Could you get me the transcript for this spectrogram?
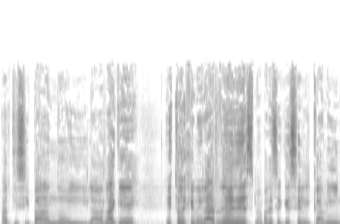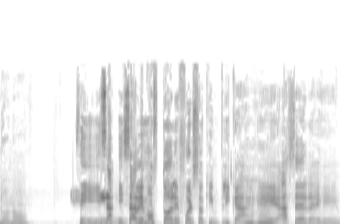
participando y la verdad que esto de generar redes me parece que es el camino, ¿no? Sí, y, sabemos todo el esfuerzo que implica eh, hacer eh,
